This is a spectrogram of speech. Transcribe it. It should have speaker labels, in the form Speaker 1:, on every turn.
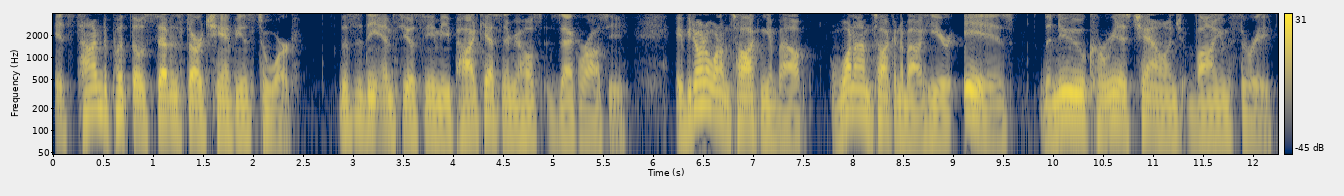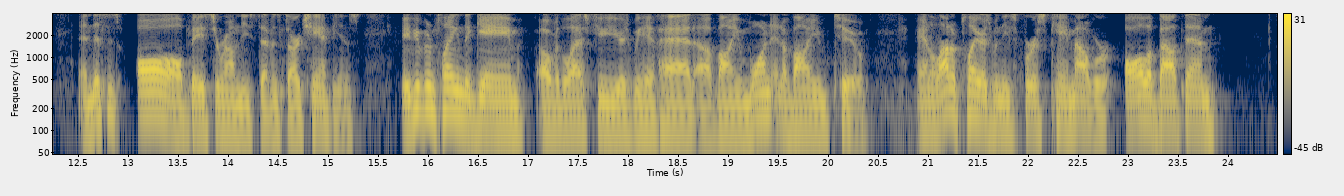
Speaker 1: It's time to put those seven star champions to work. This is the MCOCME podcast, and I'm your host, Zach Rossi. If you don't know what I'm talking about, what I'm talking about here is the new Carina's Challenge Volume 3. And this is all based around these seven star champions. If you've been playing the game over the last few years, we have had a Volume 1 and a Volume 2. And a lot of players, when these first came out, were all about them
